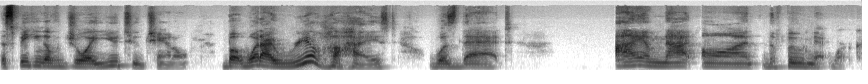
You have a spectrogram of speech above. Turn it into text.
the Speaking of Joye YouTube channel. But what I realized was that I am not on the Food Network.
